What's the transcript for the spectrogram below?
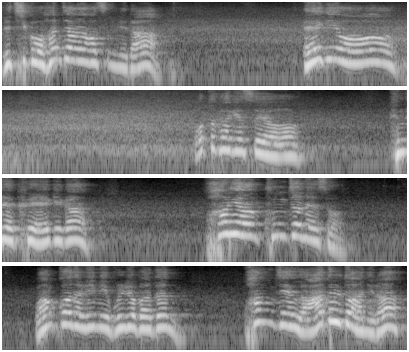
미치고 환장하겠습니다. 애기요. 어떡하겠어요? 근데 그 애기가 화려한 궁전에서 왕권을 이미 물려받은 황제의 아들도 아니라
